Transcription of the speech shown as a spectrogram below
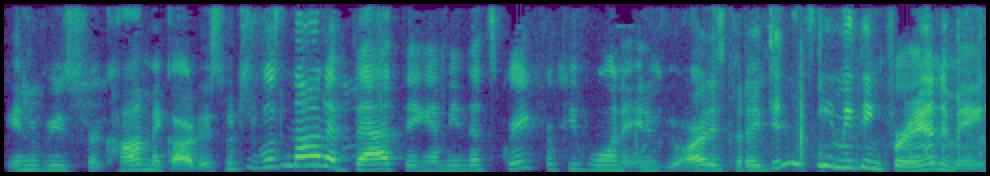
interviews for comic artists, which was not a bad thing. I mean, that's great for people who want to interview artists, but I didn't see anything for anime.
